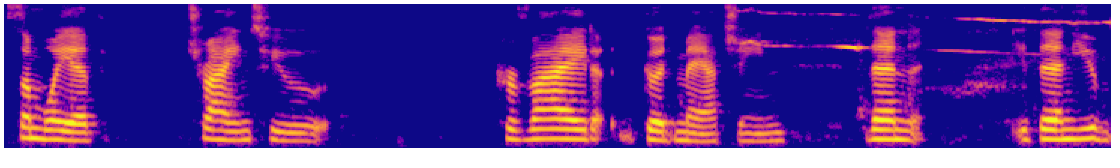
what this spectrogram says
some way of trying to provide good matching then then you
